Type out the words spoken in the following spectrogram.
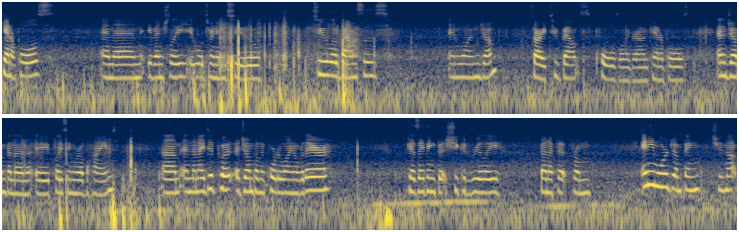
canter poles, and then eventually it will turn into two little bounces and one jump. Sorry, two bounce poles on the ground, canter poles, and a jump and then a placing rail behind. Um, and then I did put a jump on the quarter line over there because I think that she could really benefit from any more jumping. She's not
